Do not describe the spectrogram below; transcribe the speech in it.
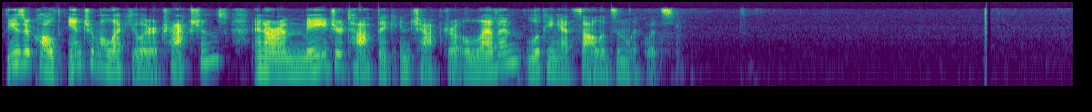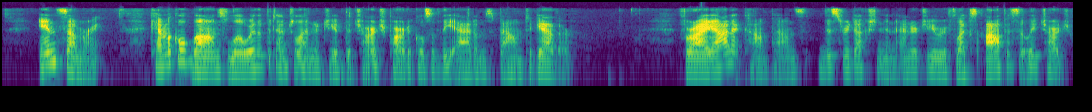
These are called intermolecular attractions and are a major topic in Chapter 11, looking at solids and liquids. In summary, chemical bonds lower the potential energy of the charged particles of the atoms bound together. For ionic compounds, this reduction in energy reflects oppositely charged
